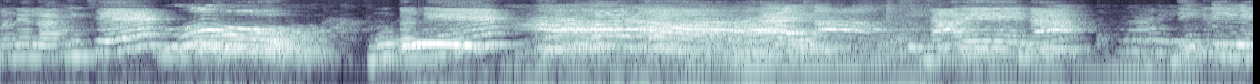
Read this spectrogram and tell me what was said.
મને લાગી છે? હું તને ના રે ના દીકરીને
